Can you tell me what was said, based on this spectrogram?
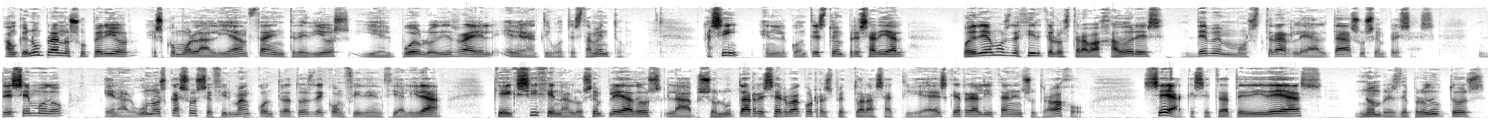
Aunque en un plano superior es como la alianza entre Dios y el pueblo de Israel en el Antiguo Testamento. Así, en el contexto empresarial, podríamos decir que los trabajadores deben mostrar lealtad a sus empresas. De ese modo, en algunos casos se firman contratos de confidencialidad que exigen a los empleados la absoluta reserva con respecto a las actividades que realizan en su trabajo, sea que se trate de ideas, nombres de productos,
